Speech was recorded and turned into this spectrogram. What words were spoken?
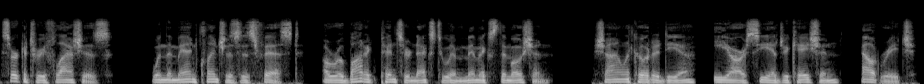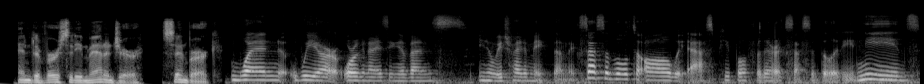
Circuitry flashes. When the man clenches his fist, a robotic pincer next to him mimics the motion. Shaila Kotadia, ERC Education, Outreach, and Diversity Manager, SynBERC. When we are organizing events, you know, we try to make them accessible to all. We ask people for their accessibility needs,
